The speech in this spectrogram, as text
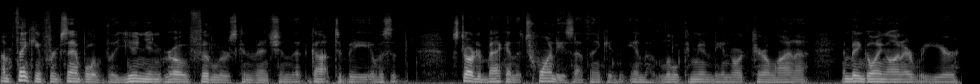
I'm thinking, for example, of the Union Grove Fiddlers Convention that got to be, it was started back in the 20s, I think, in, in a little community in North Carolina and been going on every year.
